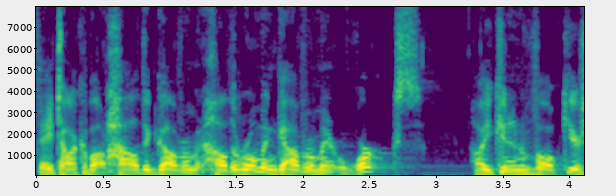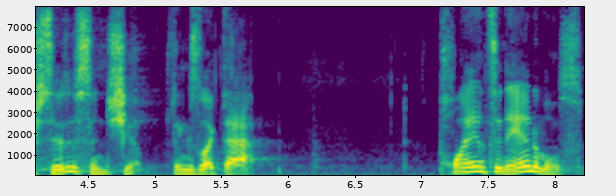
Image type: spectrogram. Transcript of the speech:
They talk about how the government, how the Roman government works, how you can invoke your citizenship, things like that. Plants and animals.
